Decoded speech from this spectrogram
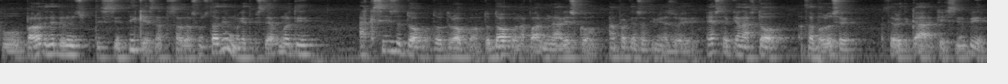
που παρότι δεν πληρούν τις συνθήκες να τους δώσουν, τα δίνουμε γιατί πιστεύουμε ότι αξίζει τον τόπο, τον τρόπο, τον τόπο να πάρουμε ένα ρίσκο αν πρόκειται να σωθεί μια ζωή. Έστω και αν αυτό θα μπορούσε θεωρητικά και έχει συμβεί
